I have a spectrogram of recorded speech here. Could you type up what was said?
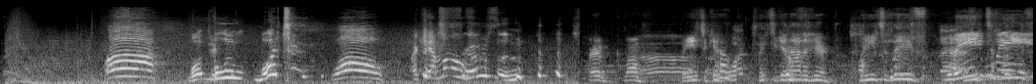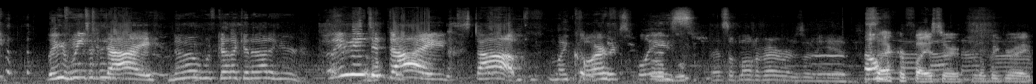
Great. Ah! What blue? What? Whoa! I can't it's move. frozen. Crim, come on. Uh, we need to go. what We need to get out of here. We need to leave. Leave me! Leave me to die! No, we've got to get out of here. Leave me to die! Stop! My corpse, please. There's a lot of errors in here. Oh, Sacrifice her. It'll be great.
